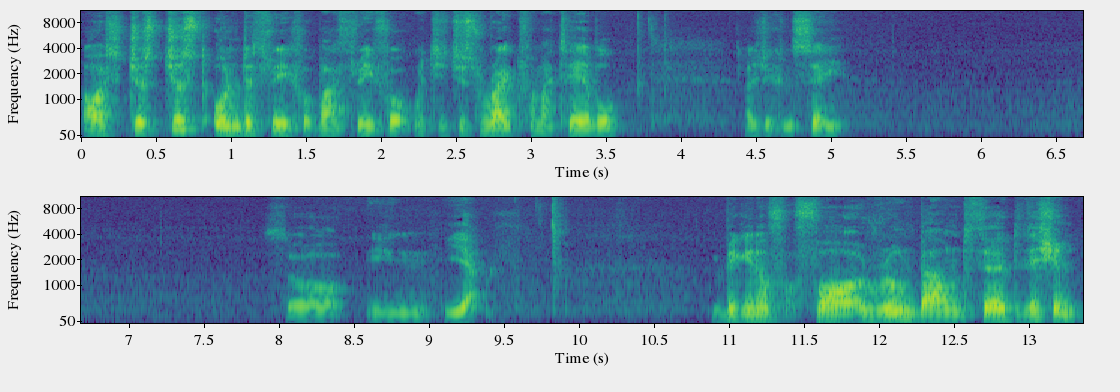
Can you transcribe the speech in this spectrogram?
Oh, it's just just under three foot by three foot, which is just right for my table as you can see. So you, yeah. Big enough for Runebound 3rd edition.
